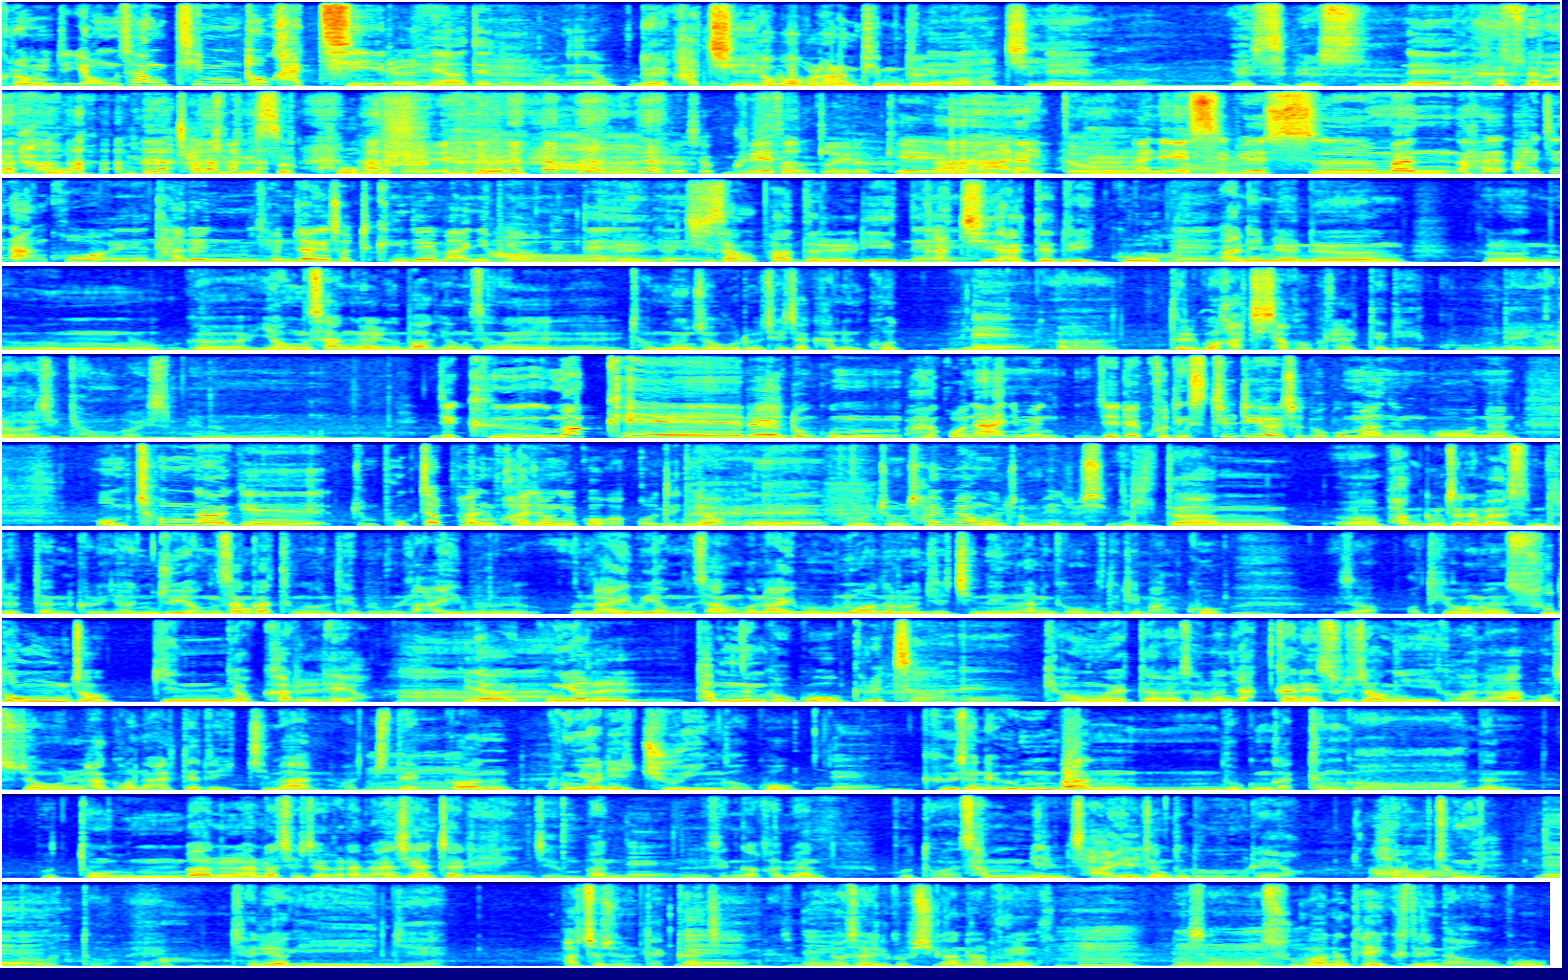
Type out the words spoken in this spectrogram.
그러면 이제 영상 팀도 같이 일을 해야 되는 거네요. 네, 같이 협업을 하는 팀들과 네. 같이 네. 뭐 SBS가 네. 될 수도 있고 네, 자주 뵀었고 아, 네. 네. 아, 네. 그러셨. 뭐. 그래서 또 이렇게 많이 또 네. 아니 아. SBS만 하, 진 않고 예, 다른 음. 현장에서도 굉장히 많이 어. 배웠는데. 네, 그러니까 예. 지상파들이 네. 같이 할 때도 있고 네. 아니면은 그런 음, 그 영상을 음악 영상을 전문적으로 제작하는 곳 네. 어, 들과 같이 작업을 할 때도 있고 네, 여러 가지 경우가 있습니다. 음. 이제 그 음악회를 녹음하거나 아니면 이제 레코딩 스튜디오에서 녹음하는 거는 엄청나게 좀 복잡한 과정일 것 같거든요. 네. 네. 그걸 좀 설명을 좀 해주시면. 일단 어, 방금 전에 말씀드렸던 그런 연주 영상 같은 경우는 대부분 라이브로 라이브 영상, 뭐 라이브 음원으로 이제 진행을 하는 경우들이 많고 그래서 어떻게 보면 수동적인 역할을 해요. 아. 그냥 공연을 담는 거고 그렇죠. 예. 경우에 따라서는 약간의 수정이거나 뭐 수정을 하거나 할 때도 있지만 어찌 됐건 공연이 주인 거고 네. 그 전에 음반 녹음 같은 거는 보통 음반을 하나 제작을 하면 한 시간짜리 이제 음반을 네. 생각하면 보통 한 3일, 4일 정도 녹음을 해요. 하루 어. 종일 네. 그것도 예. 어. 체력이 이제 받쳐주는 데까지 네. 그래서 뭐 네. 여섯 일곱 시간 하루에 그래서 음. 뭐 수많은 테이크들이 나오고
